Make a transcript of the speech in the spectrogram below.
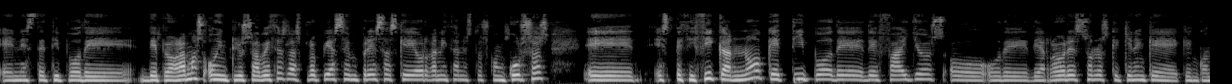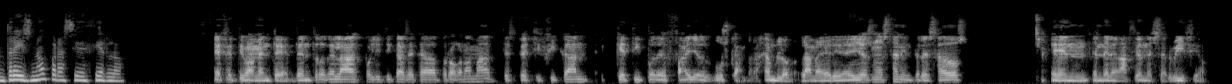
en este tipo de, de programas o incluso a veces las propias empresas que organizan estos concursos eh, especifican, ¿no? ¿Qué tipo de, de fallos o, o de, de, errores son los que quieren que, que encontréis, ¿no? Por así decirlo. Efectivamente, dentro de las políticas de cada programa te especifican qué tipo de fallos buscan. Por ejemplo, la mayoría de ellos no están interesados en, en denegación de servicio.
